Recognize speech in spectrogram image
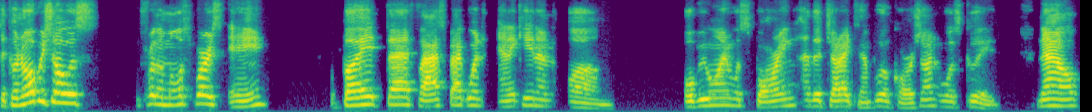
The Kenobi show is, for the most part, is eh, but that flashback when Anakin and um Obi Wan was sparring at the Jedi Temple in Coruscant was good. Now,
